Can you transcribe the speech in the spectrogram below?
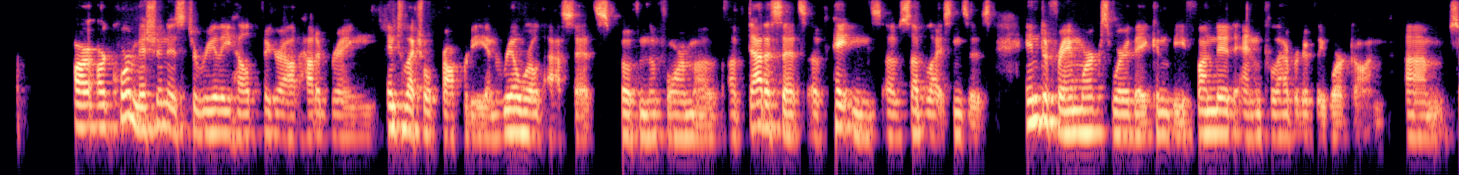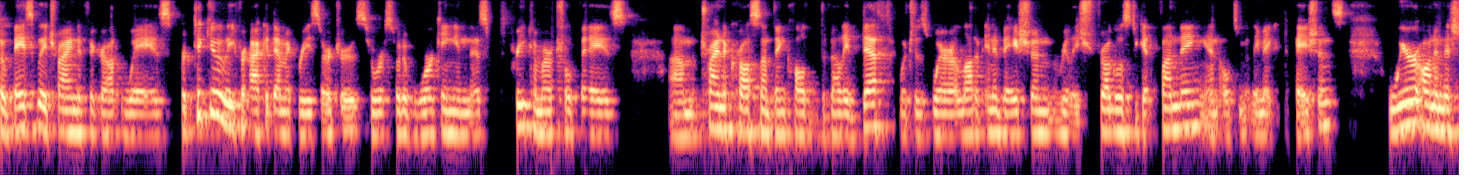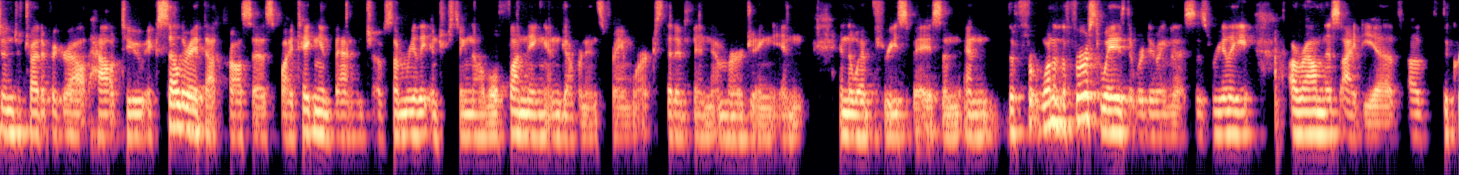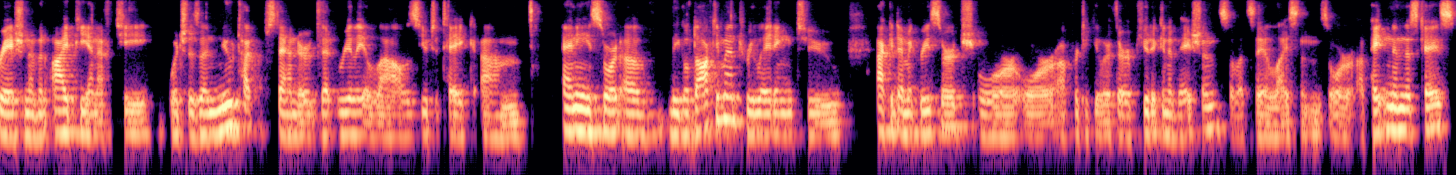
our, our core mission is to really help figure out how to bring intellectual property and real world assets, both in the form of, of data sets, of patents, of sublicenses, into frameworks where they can be funded and collaboratively worked on. Um, so basically trying to figure out ways, particularly for academic researchers who are sort of working in this pre-commercial phase um, trying to cross something called the Valley of Death, which is where a lot of innovation really struggles to get funding and ultimately make it to patients. We're on a mission to try to figure out how to accelerate that process by taking advantage of some really interesting novel funding and governance frameworks that have been emerging in, in the Web3 space. And, and the, one of the first ways that we're doing this is really around this idea of, of the creation of an IP NFT, which is a new type of standard that really allows you to take um, any sort of legal document relating to academic research or, or a particular therapeutic innovation, so let's say a license or a patent in this case,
